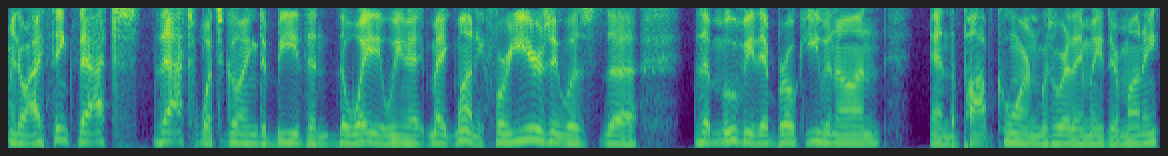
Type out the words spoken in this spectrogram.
you know, I think that's that's what's going to be the the way we make money. For years, it was the the movie that broke even on, and the popcorn was where they made their money.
